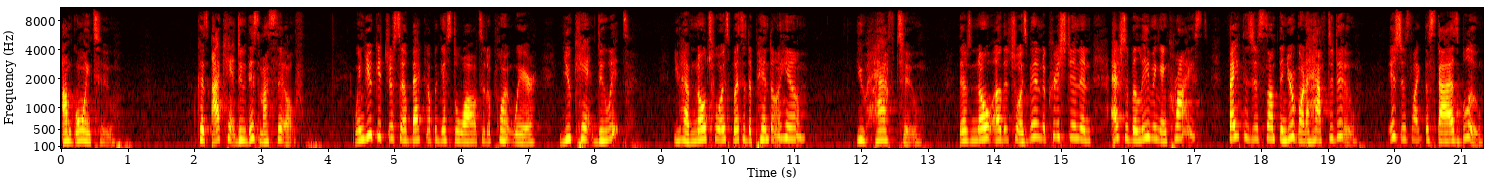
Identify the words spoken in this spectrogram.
I'm going to. Because I can't do this myself. When you get yourself back up against the wall to the point where you can't do it, you have no choice but to depend on Him, you have to. There's no other choice. Being a Christian and actually believing in Christ, faith is just something you're going to have to do. It's just like the sky is blue.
